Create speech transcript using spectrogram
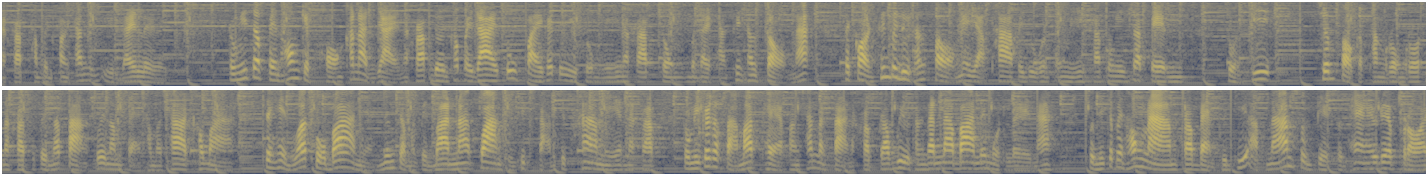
นะครับทำเป็นฟังก์ชันอื่นๆได้เลย ตรงนี้จะเป็นห้องเก็บของขนาดใหญ่นะครับ เดินเข้าไปได้ตู้ไฟก็จะอยู่ตรงนี้นะครับ ตรงบันไดทางขึ้นชั้น 2 นะ แต่ก่อนขึ้นไปดูชั้น2เนี่ยอยากพาไปดูกันตรงนี้ครับ ตรงนี้จะเป็นส่วนที่เชื่อมต่อกับทางโรงรถนะครับ จะเป็นหน้าต่างช่วยนำแสงธรรมชาติเข้ามา จะเห็นว่าตัวบ้านเนี่ยเนื่องจากมันเป็นบ้านหน้ากว้างถึง 13.5 เมตรนะครับ ตรงนี้ก็จะสามารถแผ่ฟังก์ชันต่างๆนะครับรับวิวทางด้านหน้าบ้านได้หมดเลยนะ ส่วนนี้จะเป็นห้องน้ำครับแบ่งพื้นที่อาบน้ำส่วนเปียกส่วนแห้งให้เรียบร้อย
